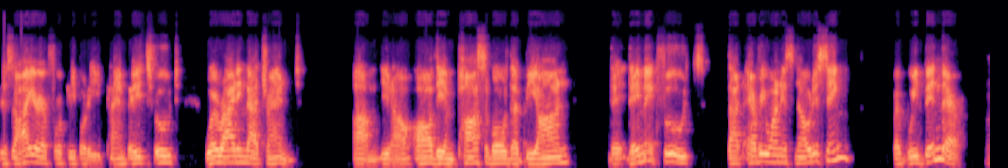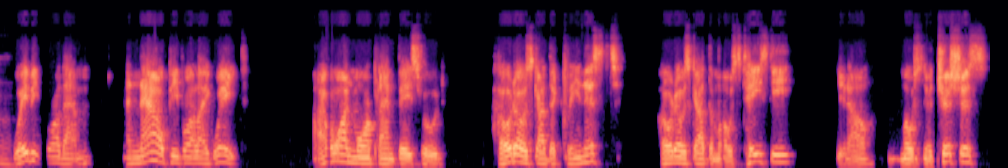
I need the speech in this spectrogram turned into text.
desire for people to eat plant-based food, we're riding that trend. Um, you know, all the impossible, the beyond, they, they make foods that everyone is noticing, but we've been there mm. way before them. And now people are like, wait, I want more plant based food. Hodo's got the cleanest, Hodo's got the most tasty, you know, most nutritious.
